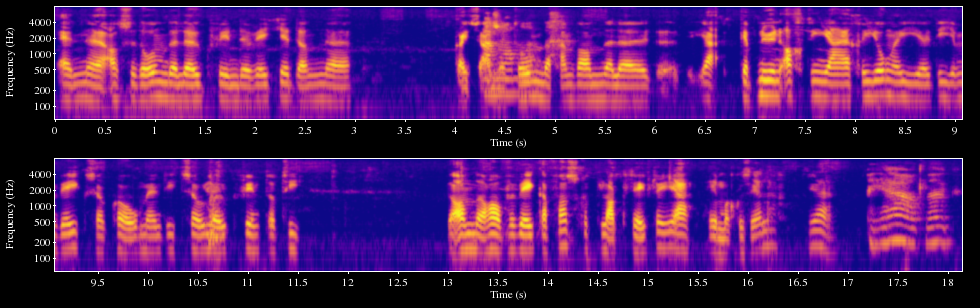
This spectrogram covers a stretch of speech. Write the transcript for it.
En eh, als ze de honden leuk vinden, weet je, dan eh, kan je samen met honden gaan wandelen. Ja, ik heb nu een 18-jarige jongen hier die een week zou komen en die het zo leuk vindt dat hij de anderhalve week aan vastgeplakt heeft. En ja, helemaal gezellig. Ja, Ja, wat leuk.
